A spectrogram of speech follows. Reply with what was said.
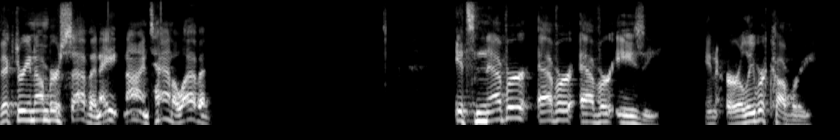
Victory number seven, eight, nine, ten, eleven. It's never, ever, ever easy in early recovery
